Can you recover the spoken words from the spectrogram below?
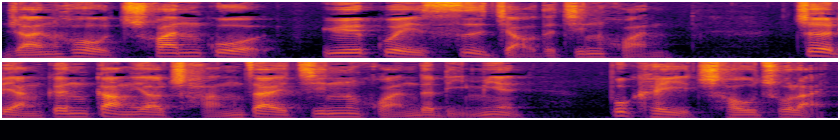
然后穿过约柜四角的金环。这两根杠要藏在金环的里面，不可以抽出来。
